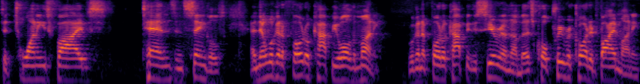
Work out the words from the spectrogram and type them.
to twenties, fives, tens, and singles, and then we're going to photocopy all the money. We're going to photocopy the serial number. That's called pre-recorded buy money.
